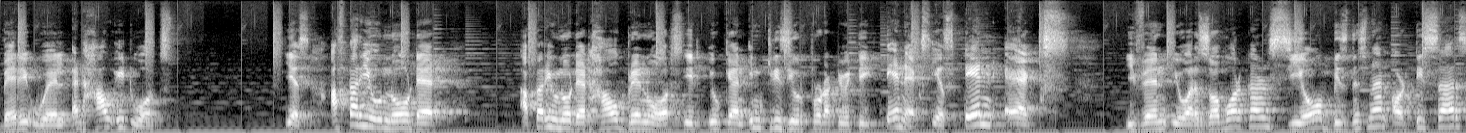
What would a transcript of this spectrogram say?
very well and how it works. Yes after you know that after you know that how brain works it, you can increase your productivity 10x yes 10x even you are a job worker ceo businessman or teachers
